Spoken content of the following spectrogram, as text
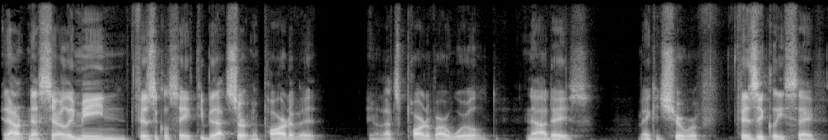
And I don't necessarily mean physical safety, but that's certainly part of it. You know, that's part of our world nowadays, making sure we're physically safe.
